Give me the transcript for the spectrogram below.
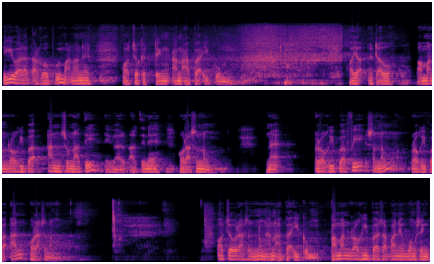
Iki wala tarhubu maknane aja gedeng an abaikum. Kaya dawuh paman rohiba an sunati iku artine ora seneng. Nek rohiba fi seneng rohibaan ora seneng aja ora seneng an abaikum paman rohiba sapane wong sing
